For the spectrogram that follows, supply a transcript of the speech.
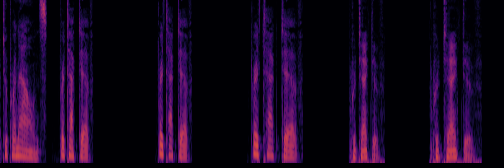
to pronounce protective. Protective. Protective. protective, protective,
